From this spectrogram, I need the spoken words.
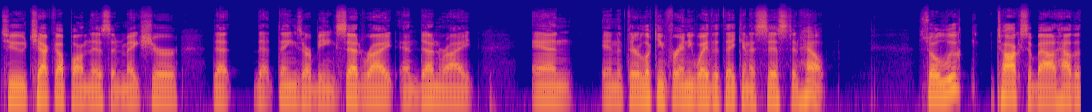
to check up on this and make sure that that things are being said right and done right and and that they're looking for any way that they can assist and help. So Luke talks about how the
